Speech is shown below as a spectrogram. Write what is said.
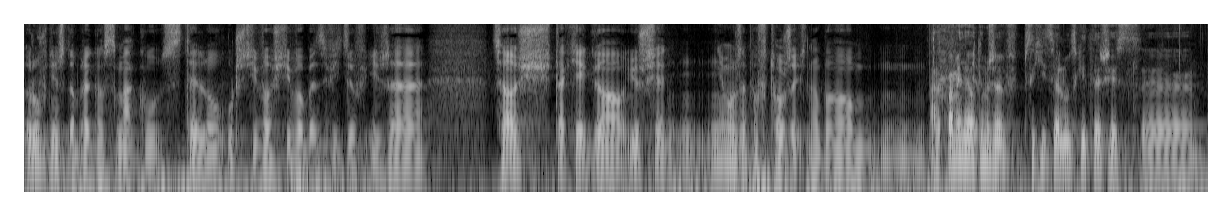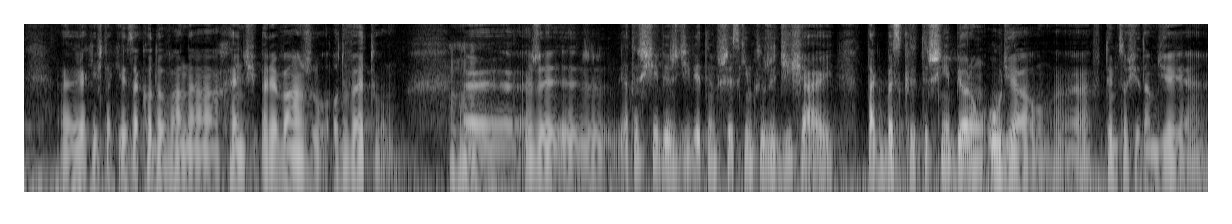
również dobrego smaku, stylu, uczciwości wobec widzów i że coś takiego już się nie może powtórzyć, no bo mm, Ale pamiętaj o tym, że w psychice ludzkiej też jest e, e, jakieś takie zakodowana chęć rewanżu, odwetu. E, że, że ja też się wiesz, dziwię tym wszystkim, którzy dzisiaj tak bezkrytycznie biorą udział e, w tym, co się tam dzieje.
